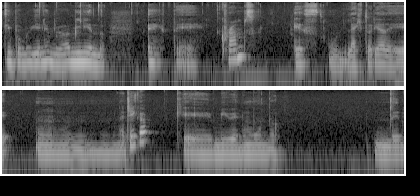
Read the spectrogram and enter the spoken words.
Tipo, me viene, me va viniendo. Este, Crumbs es la historia de una chica que vive en un mundo de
